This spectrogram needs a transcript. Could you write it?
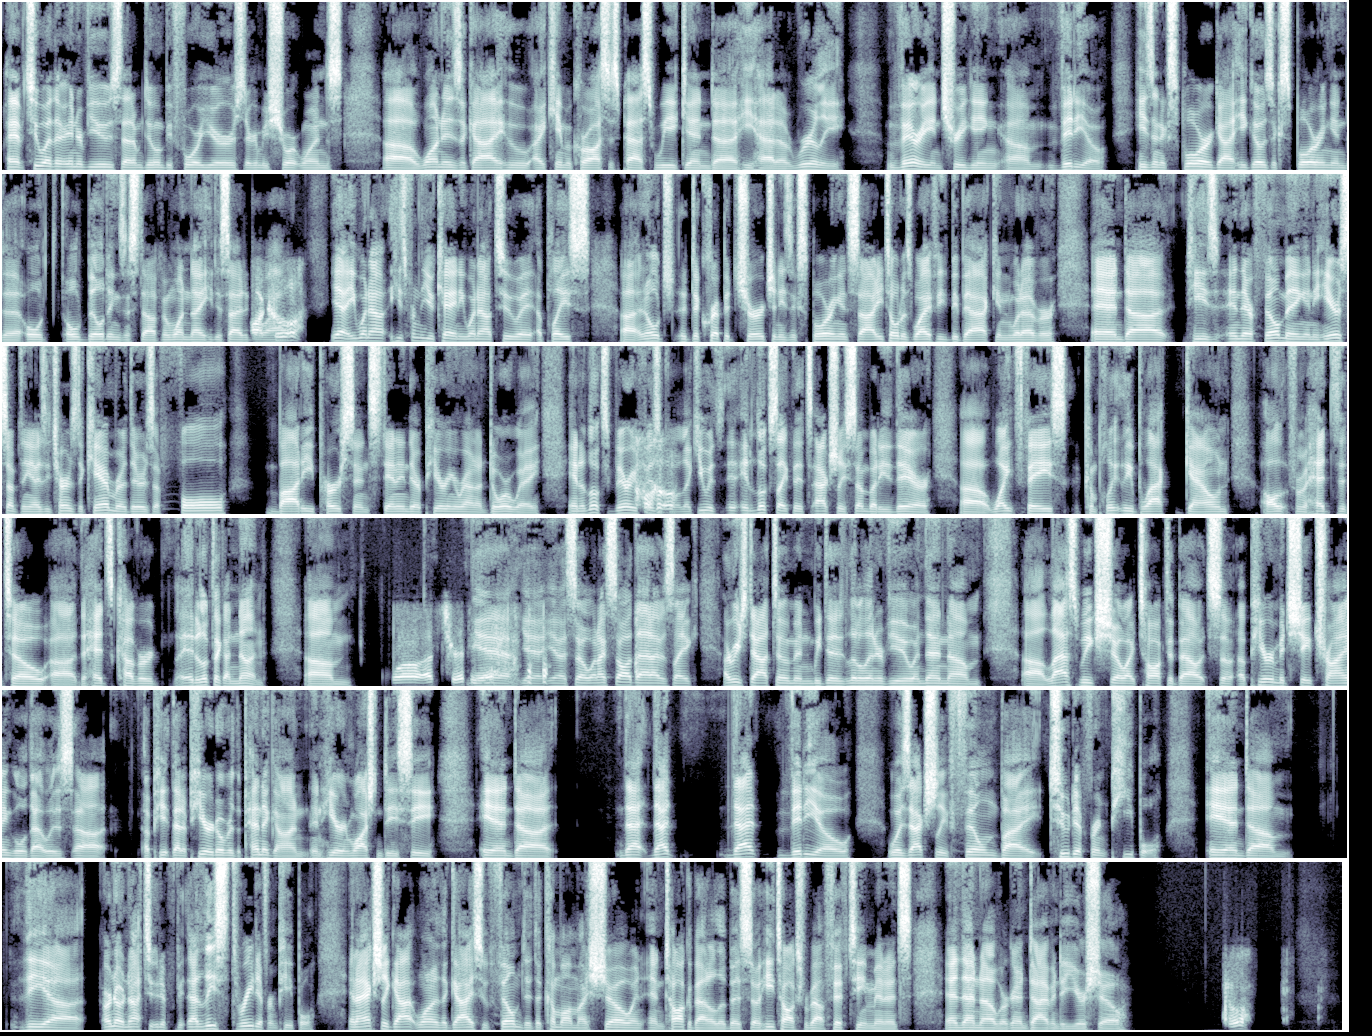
I have two other interviews that I'm doing before yours. They're going to be short ones. Uh, one is a guy who I came across this past week, and uh, he had a really very intriguing um, video. He's an explorer guy. He goes exploring into old old buildings and stuff. And one night he decided to Oh, go cool. out. Yeah, he went out. He's from the UK, and he went out to a, a place, uh, an old decrepit church, and he's exploring inside. He told his wife he'd be back and whatever. And uh, he's in there filming, and he hears something as he turns the camera. There's a full body person standing there peering around a doorway and it looks very physical like you would it looks like it's actually somebody there uh white face completely black gown all from head to toe uh the head's covered it looked like a nun um Well, that's trippy. yeah, yeah, yeah. So when I saw that, I was like, I reached out to him and we did a little interview. And then um, uh, last week's show, I talked about some, a pyramid shaped triangle that was uh, that appeared over the Pentagon and here in Washington D.C. And uh, that that that video was actually filmed by two different people, and um, the uh, or no, not two different, at least three different people. And I actually got one of the guys who filmed it to come on my show and, and talk about it a little bit. So he talks for about 15 minutes, and then uh, we're going to dive into your show. Cool.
